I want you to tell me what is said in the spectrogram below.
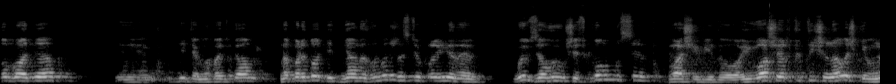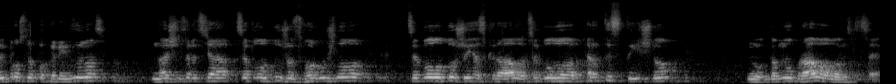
доброго дня і дітям і батькам. Напередодні Дня Незалежності України ви взяли участь в конкурсі, ваші відео, і ваші артистичні навички вони просто покорили нас, наші серця. Це було дуже зворушливо, це було дуже яскраво, це було артистично. Ну, тому браво вам за це.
